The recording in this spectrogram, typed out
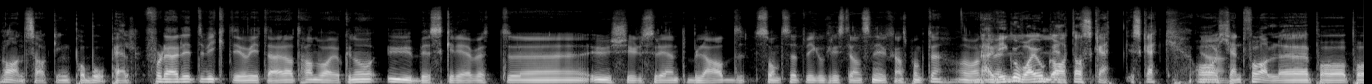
ransaking på bopel. For det er litt viktig å vite her at han var jo ikke noe ubeskrevet, uh, uskyldsrent blad, sånn sett Viggo Kristiansen i utgangspunktet. Var Nei, Viggo var jo gatas skrekk, skrekk og Ja. kjent for alle på, på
